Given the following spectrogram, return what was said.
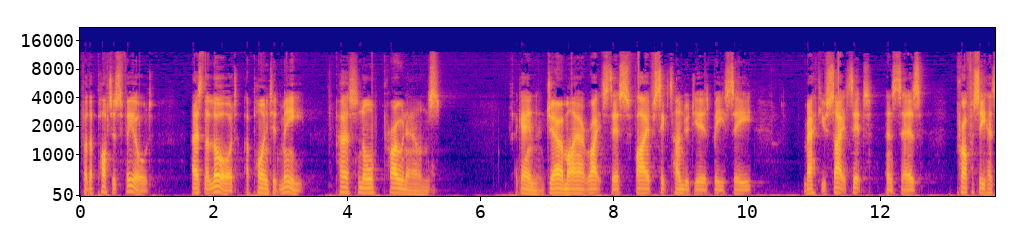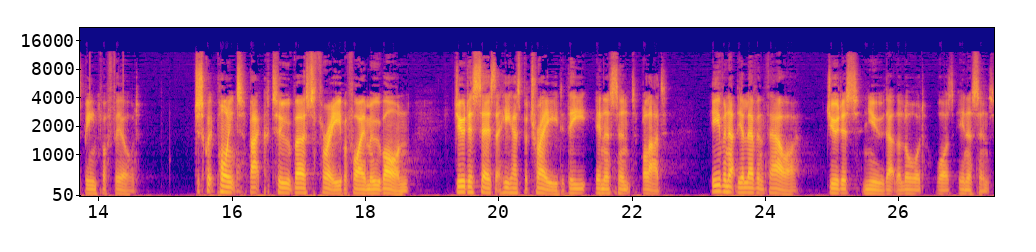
for the potter's field, as the Lord appointed me. Personal pronouns. Again, Jeremiah writes this five, six hundred years BC. Matthew cites it and says, prophecy has been fulfilled. Just a quick point back to verse 3 before I move on. Judas says that he has betrayed the innocent blood. Even at the eleventh hour, Judas knew that the Lord was innocent.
